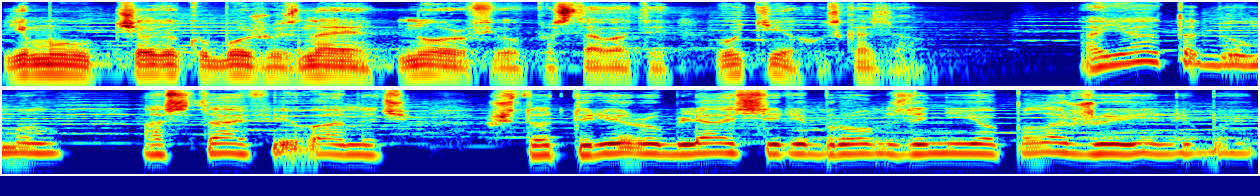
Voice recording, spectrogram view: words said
ему, человеку Божию, зная норов его простоватый, в утеху сказал. А я-то думал, оставь, Иваныч, что три рубля серебром за нее положили бы.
